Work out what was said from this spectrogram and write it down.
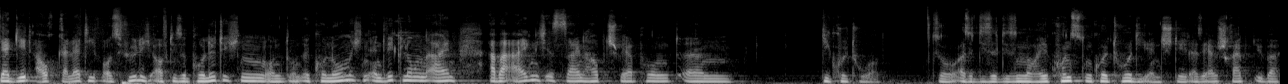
der geht auch relativ ausführlich auf diese politischen und, und ökonomischen Entwicklungen ein, aber eigentlich ist sein Hauptschwerpunkt ähm, die Kultur. So, also diese, diese neue Kunst und Kultur, die entsteht. Also er schreibt über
